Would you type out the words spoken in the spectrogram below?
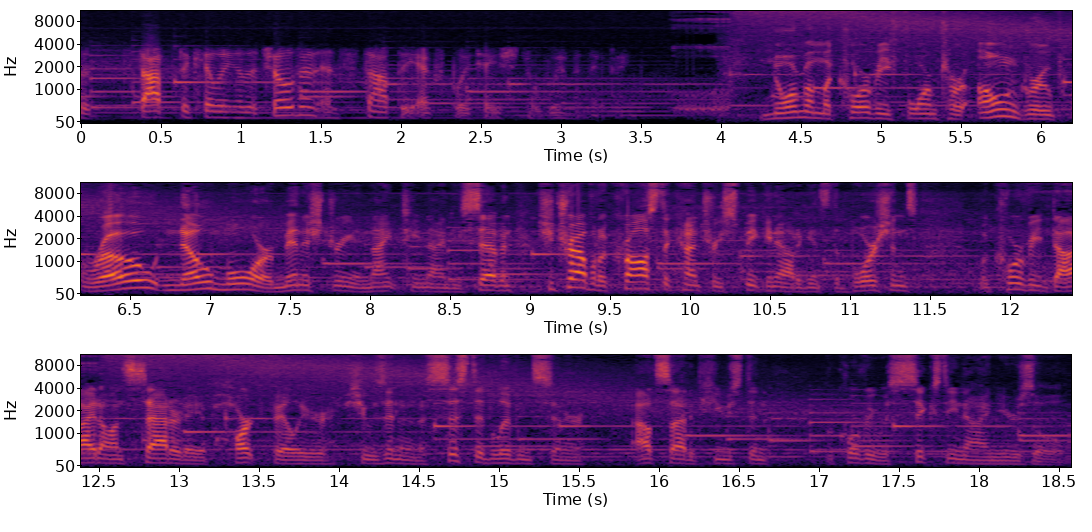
the stop the killing of the children and stop the exploitation of women. Norma McCorvey formed her own group, Roe No More Ministry, in 1997. She traveled across the country speaking out against abortions. McCorvey died on Saturday of heart failure. She was in an assisted living center outside of Houston. McCorvey was 69 years old.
